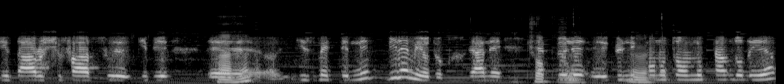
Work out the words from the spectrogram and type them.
bir darüşşifası gibi e, hı. hizmetlerini bilemiyorduk. Yani Çok hep böyle e, günlük Evet. monotonluktan dolayı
